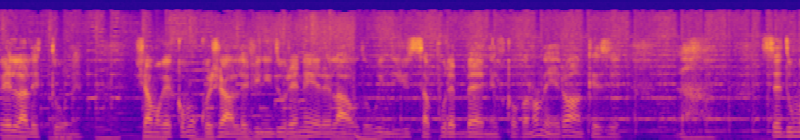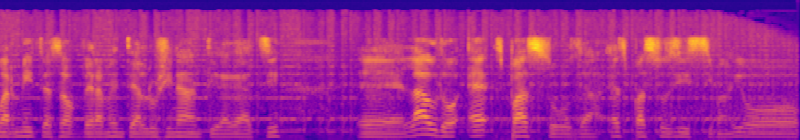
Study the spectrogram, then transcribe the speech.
e la lettone diciamo che comunque ha le finiture nere l'auto quindi ci sta pure bene il cofano nero anche se queste due marmitte sono veramente allucinanti ragazzi. Eh, l'auto è spassosa è spassosissima. Io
